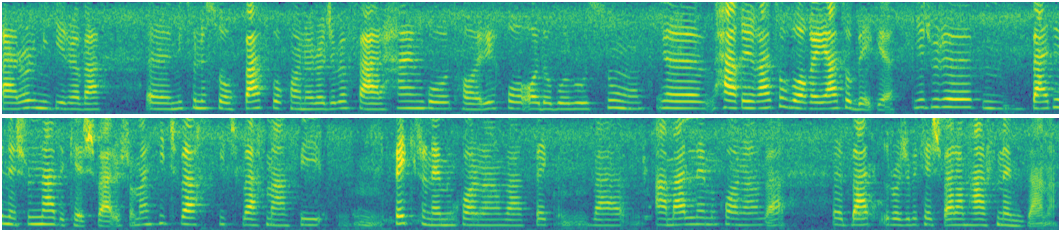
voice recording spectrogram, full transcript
قرار می‌گیره و می‌تونه صحبت بکنه راجع به فرهنگ و تاریخ و آداب و رسوم حقیقت و واقعیت رو بگه. یه جور بدی نشون نده کشورشو. من هیچ وقت هیچ وقت منفی فکر نمی کنم و, فکر و عمل نمی کنم و بعد راجع به کشورم حرف نمی‌زنم.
